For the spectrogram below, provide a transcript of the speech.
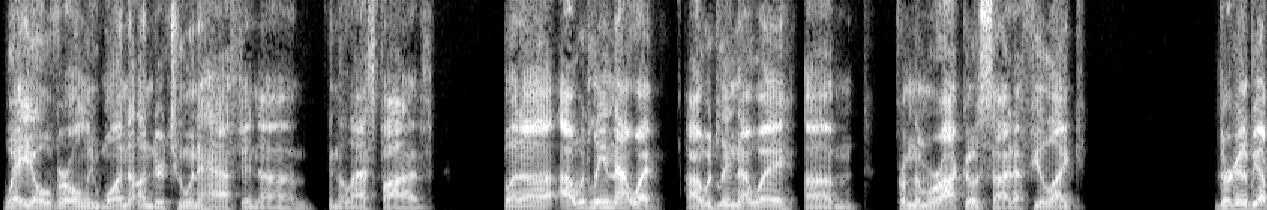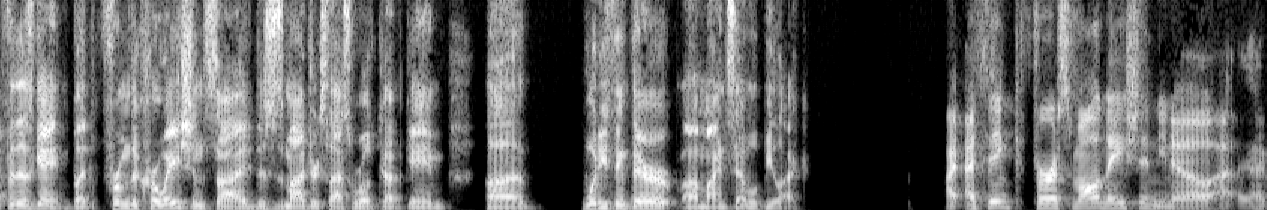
way over, only one under two and a half in um in the last five. But uh I would lean that way. I would lean that way. Um from the Morocco side, I feel like they're going to be up for this game. But from the Croatian side, this is Modric's last World Cup game. Uh, what do you think their uh, mindset will be like? I, I, think for a small nation, you know, I,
